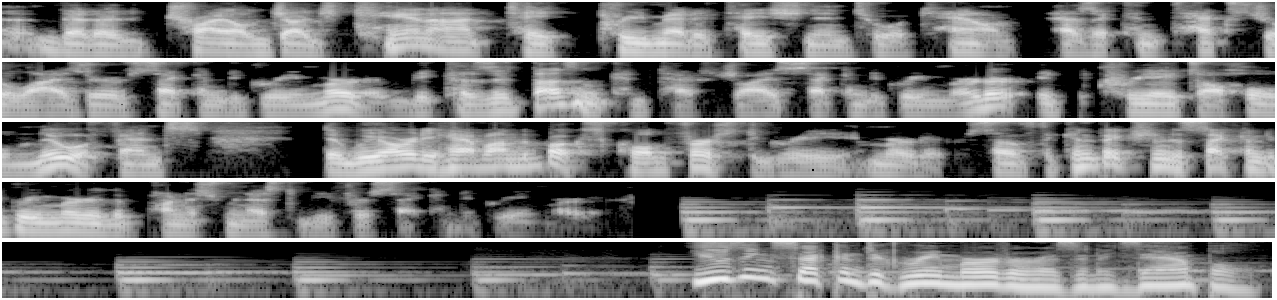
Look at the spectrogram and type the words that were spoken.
uh, that a trial judge cannot take premeditation into account as a contextualizer of second degree murder because it doesn't contextualize second degree murder. It creates a whole new offense that we already have on the books called first degree murder. So if the conviction is second degree murder, the punishment has to be for second degree murder. Using second degree murder as an example,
